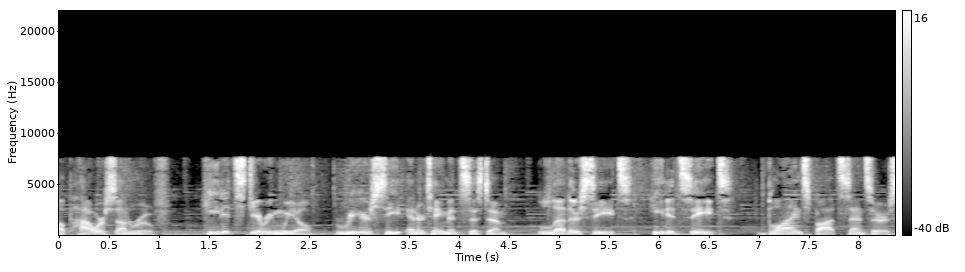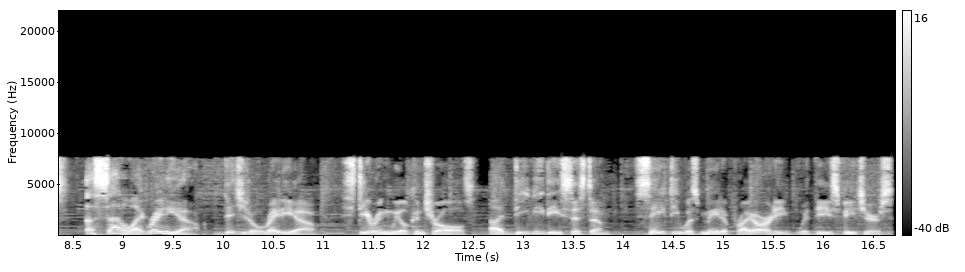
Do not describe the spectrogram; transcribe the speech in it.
a power sunroof, heated steering wheel, rear seat entertainment system, leather seats, heated seats, blind spot sensors, a satellite radio, digital radio, steering wheel controls, a DVD system. Safety was made a priority with these features.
